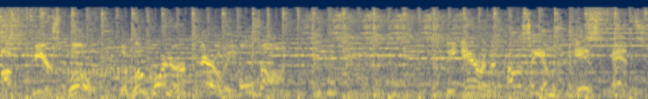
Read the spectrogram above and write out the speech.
A fierce blow. The blue corner barely holds on. The air in the Coliseum is tense.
